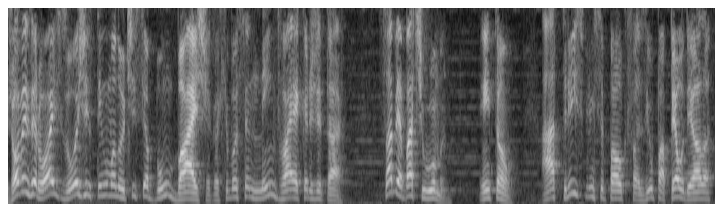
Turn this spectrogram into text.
Jovens heróis, hoje tem uma notícia bombástica que você nem vai acreditar. Sabe a Batwoman? Então, a atriz principal que fazia o papel dela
